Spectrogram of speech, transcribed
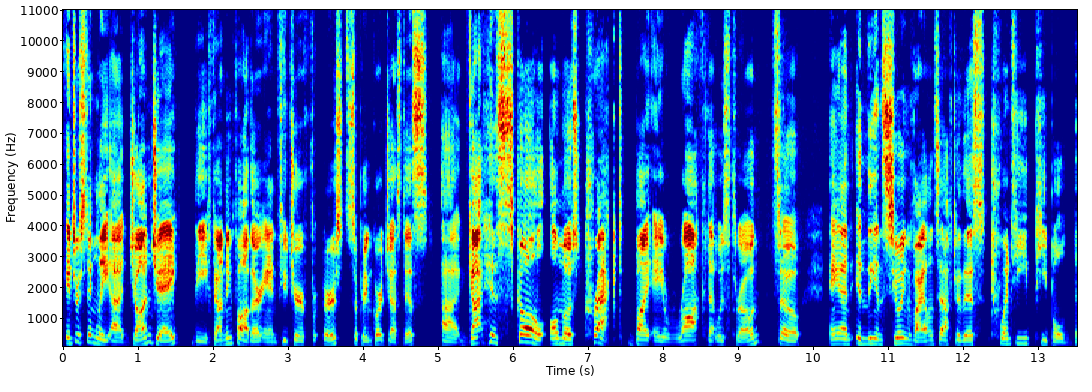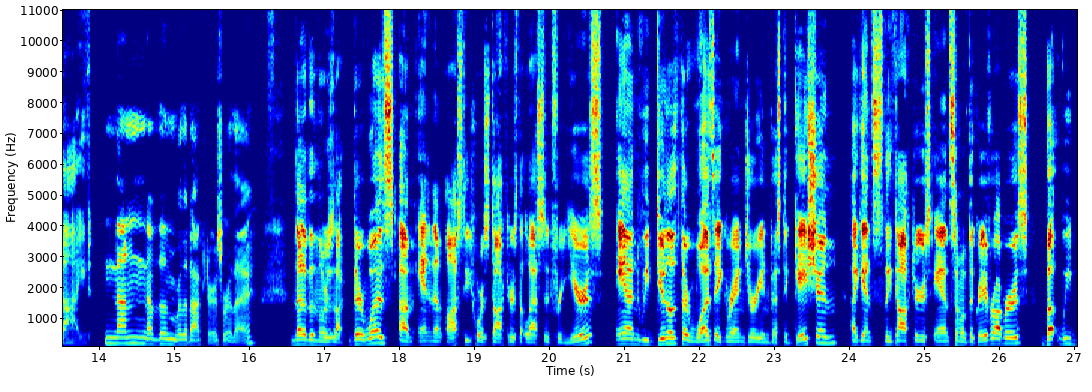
Interestingly, uh, John Jay, the founding father and future first Supreme Court justice, uh, got his skull almost cracked by a rock that was thrown. So. And in the ensuing violence after this, 20 people died. None of them were the doctors, were they? None of them was doc- there was um animosity towards doctors that lasted for years, and we do know that there was a grand jury investigation against the doctors and some of the grave robbers, but we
